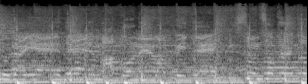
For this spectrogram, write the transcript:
Čuda je, idem, ako nema pite Sunco kretu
